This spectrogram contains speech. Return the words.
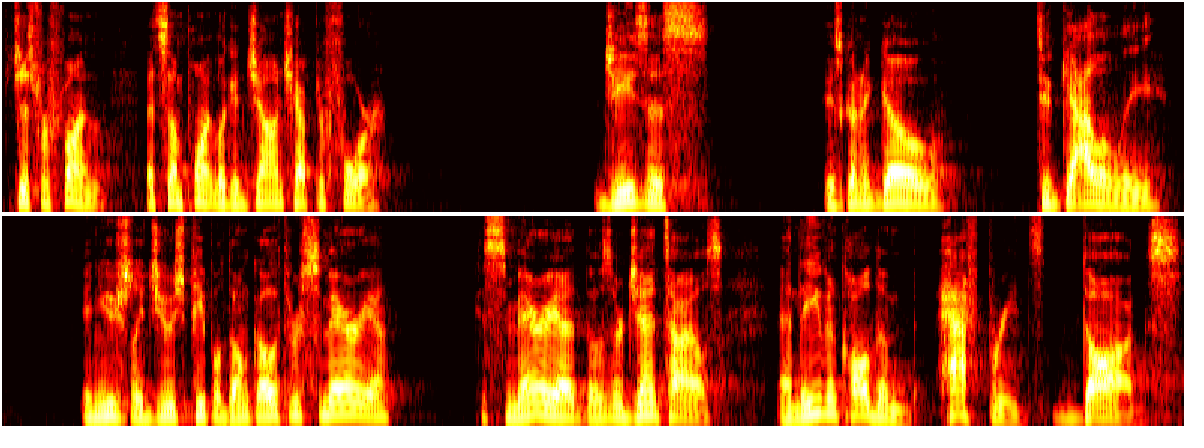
just for fun, at some point, look at John chapter 4. Jesus is going to go to Galilee, and usually Jewish people don't go through Samaria, because Samaria, those are Gentiles. And they even called them half breeds, dogs,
